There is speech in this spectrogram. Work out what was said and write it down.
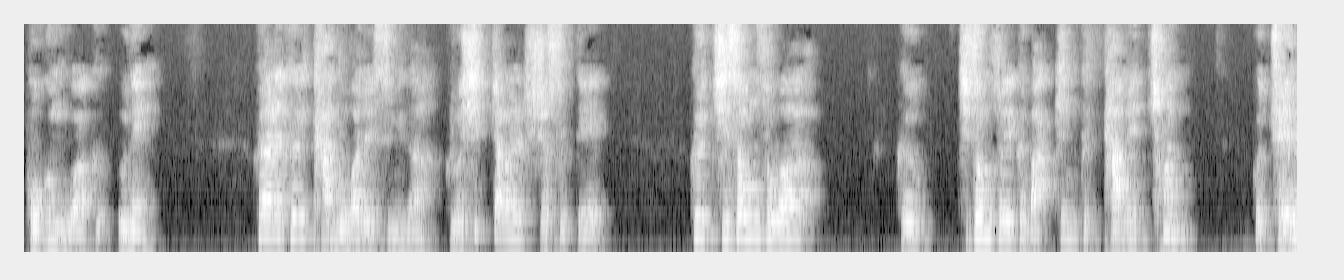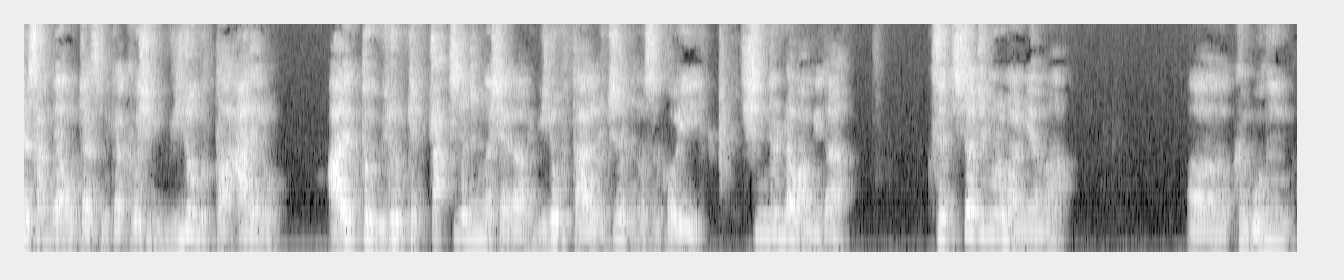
복음과 그 은혜 그 안에 그게 다 녹아져 있습니다. 그리고 십자가를 주셨을 때 그 지성소와 그 지성소의 그 막힌 그 담의 천, 그 죄를 상징하고 있지 않습니까? 그것이 위로부터 아래로 아래부터 위로 이렇게 쫙 찢어지는 것이 아니라 위로부터 아래로 찢어지는 것은 거의 힘들다고 합니다. 그래서 찢어짐으로 말미암아 어, 그 모든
